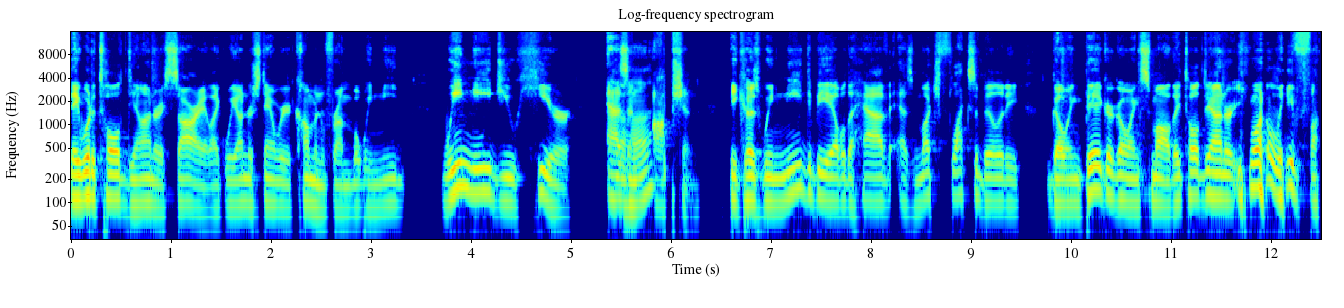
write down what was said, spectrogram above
they would have told DeAndre, "Sorry, like we understand where you're coming from, but we need we need you here as Uh-huh. an option because we need to be able to have as much flexibility going big or going small. They told DeAndre, "You want to leave? Fine,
